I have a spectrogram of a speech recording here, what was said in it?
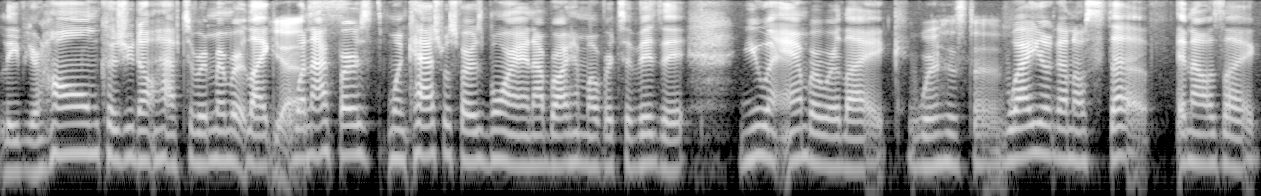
leave your home because you don't have to remember. Like when I first, when Cash was first born, and I brought him over to visit, you and Amber were like, Wear his stuff. "Why you don't got no stuff?" And I was like,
